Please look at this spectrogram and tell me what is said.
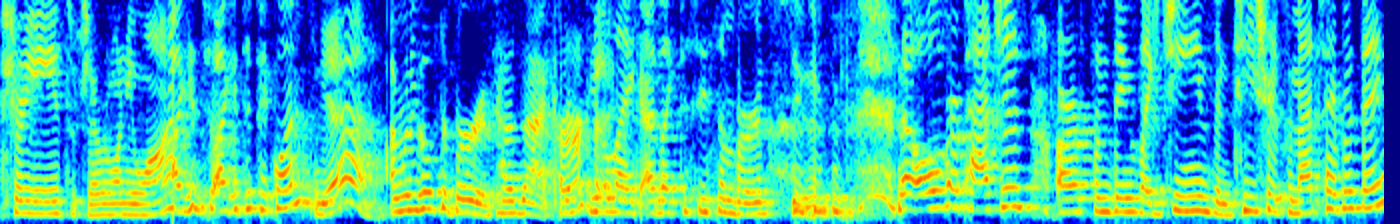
trees, whichever one you want. I get to, I get to pick one. yeah. I'm gonna go with the birds. How's that? 'Cause I feel like I'd like to see some birds soon. Now all of our patches are from things like jeans and t-shirts and that type of thing.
